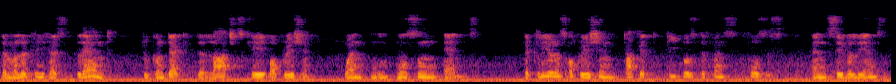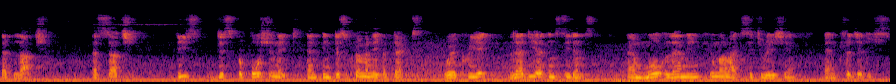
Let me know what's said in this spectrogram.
the military has planned to conduct the large-scale operation when monsoon ends. The clearance operation target People's Defense Forces and civilians at large. As such, these disproportionate and indiscriminate attacks will create bloodier incidents and more alarming human rights situations and tragedies.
